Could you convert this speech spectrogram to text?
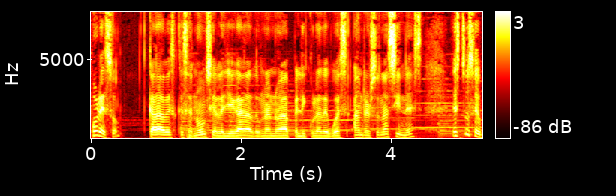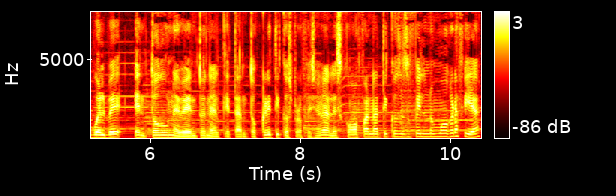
Por eso, cada vez que se anuncia la llegada de una nueva película de Wes Anderson a cines, esto se vuelve en todo un evento en el que tanto críticos profesionales como fanáticos de su filmografía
